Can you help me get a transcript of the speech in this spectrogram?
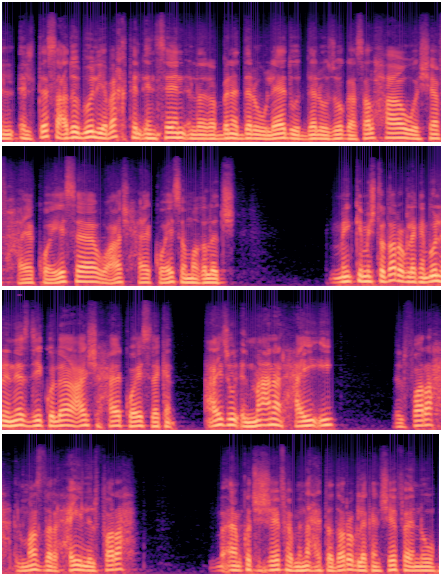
ال- التسعة دول بيقول يا بخت الإنسان اللي ربنا إداله ولاد وإداله زوجة صالحة وشاف حياة كويسة وعاش حياة كويسة وما غلطش يمكن مش تدرج لكن بيقول الناس دي كلها عايشة حياة كويسة لكن عايز المعنى الحقيقي للفرح المصدر الحقيقي للفرح أنا ما كنتش شايفها من ناحية تدرج لكن شايفها إنه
